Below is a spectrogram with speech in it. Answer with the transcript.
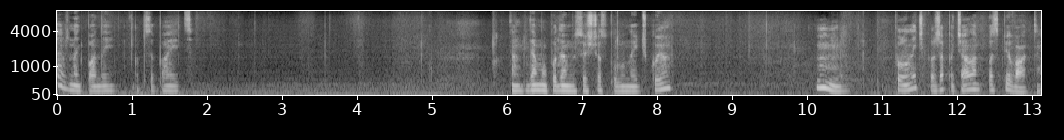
Аж навіть падає, обсипається. Так, йдемо подивимося, що з полуничкою. Ммм, полуничка вже почала поспівати.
